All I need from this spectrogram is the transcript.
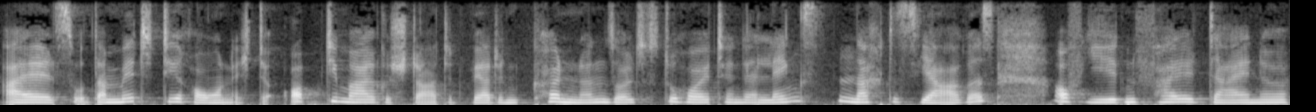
Also, damit die Rauhnächte optimal gestartet werden können, solltest du heute in der längsten Nacht des Jahres auf jeden Fall deine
